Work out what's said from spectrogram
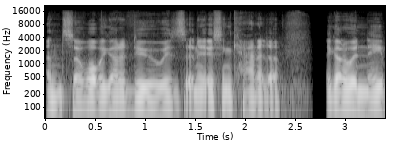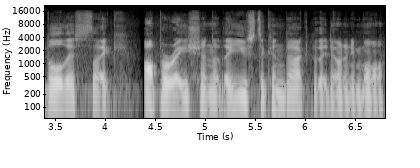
And so what we got to do is, and it's in Canada, they got to enable this like operation that they used to conduct, but they don't anymore,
